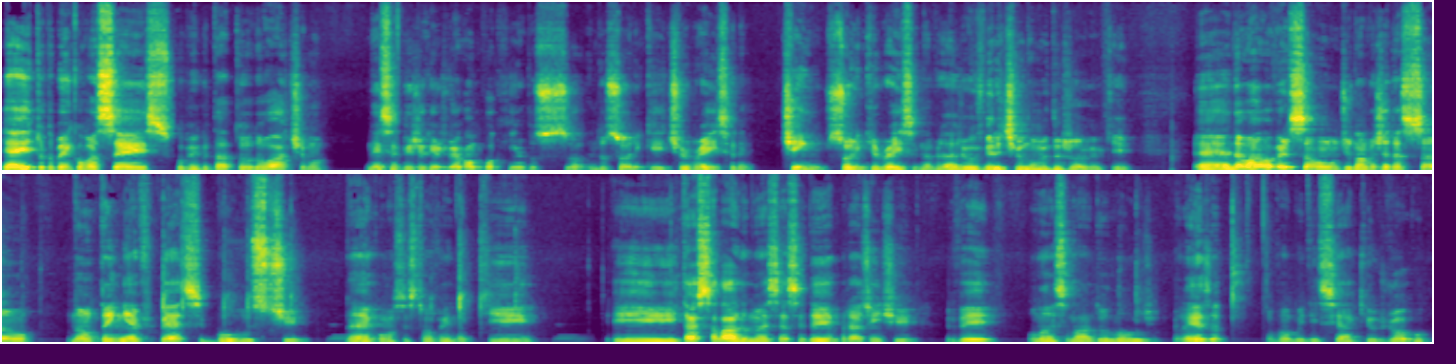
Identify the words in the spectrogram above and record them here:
E aí, tudo bem com vocês? Comigo tá tudo ótimo. Nesse vídeo aqui a gente vai jogar um pouquinho do, so do Sonic Team Racing, né? Team Sonic Racing, na verdade eu inverti o nome do jogo aqui. É, não é uma versão de nova geração, não tem FPS Boost, né? Como vocês estão vendo aqui. E tá instalado no SSD para a gente ver o lance lá do load, beleza? Então vamos iniciar aqui o jogo.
